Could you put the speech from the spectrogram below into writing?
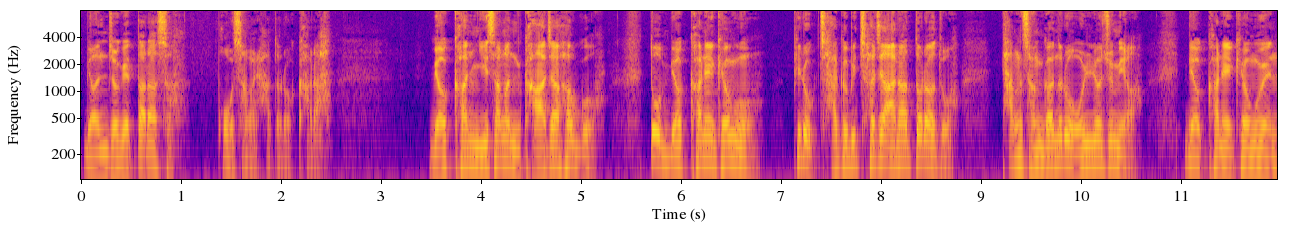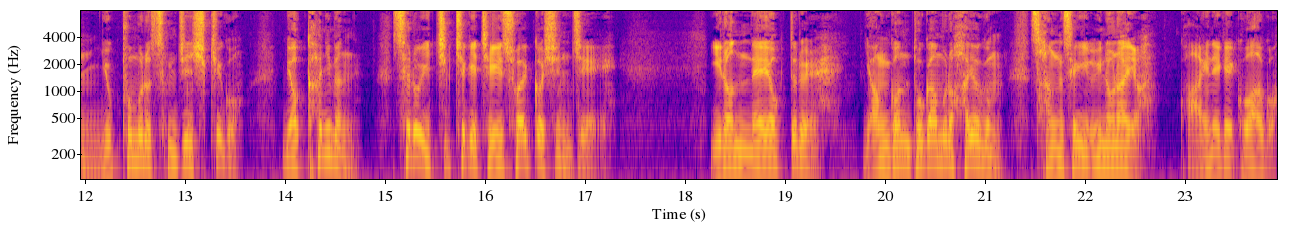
면적에 따라서 보상을 하도록 하라. 몇 칸 이상은 가자하고 또 몇 칸의 경우 비록 자급이 차지 않았더라도 당상간으로 올려주며 몇 칸의 경우엔 육품으로 승진시키고 몇 칸이면 새로 이 직책에 제수할 것인지 이런 내역들을 영건 도감으로 하여금 상세히 의논하여 과인에게 고하고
